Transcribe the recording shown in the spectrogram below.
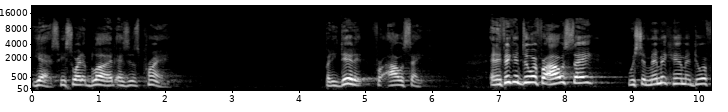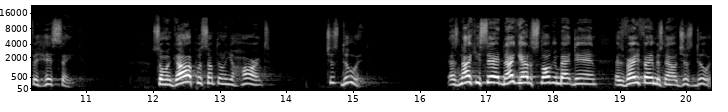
Yes. He sweated blood as he was praying. But he did it for our sake. And if he can do it for our sake, we should mimic him and do it for his sake. So when God puts something on your heart, just do it. As Nike said, Nike had a slogan back then that's very famous now just do it.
